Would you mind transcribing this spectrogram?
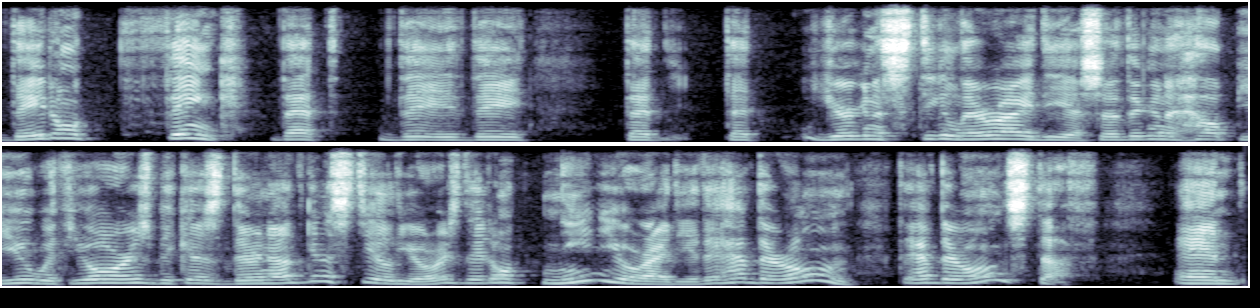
they don't think that they they that that you're going to steal their idea. So they're going to help you with yours because they're not going to steal yours. They don't need your idea. They have their own they have their own stuff and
